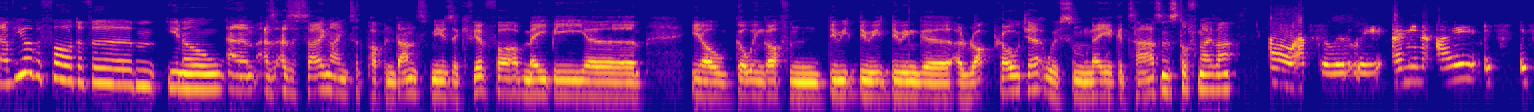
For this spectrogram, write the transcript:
Have you ever thought of, um, you know, um, as as a sideline to pop and dance music? Have you ever thought of maybe, uh, you know, going off and doing doing doing a, a rock project with some layer guitars and stuff like that? Oh, absolutely. I mean, I it's it's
